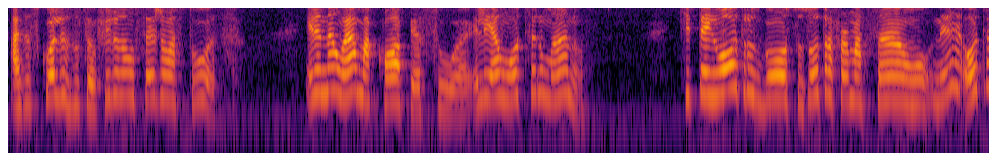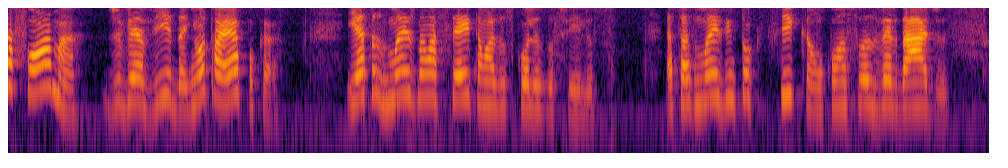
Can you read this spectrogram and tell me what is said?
as escolhas do seu filho não sejam as tuas. Ele não é uma cópia sua, ele é um outro ser humano que tem outros gostos, outra formação, né? outra forma de ver a vida, em outra época. E essas mães não aceitam as escolhas dos filhos. Essas mães intoxicam com as suas verdades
